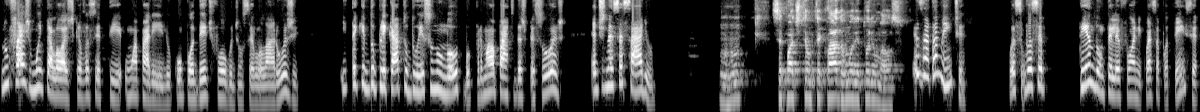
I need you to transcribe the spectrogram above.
não faz muita lógica você ter um aparelho com o poder de fogo de um celular hoje e ter que duplicar tudo isso num notebook. Para a maior parte das pessoas, é desnecessário. Uhum. Você pode ter um teclado, um monitor e um mouse. Exatamente. Você, você tendo um telefone com essa potência,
